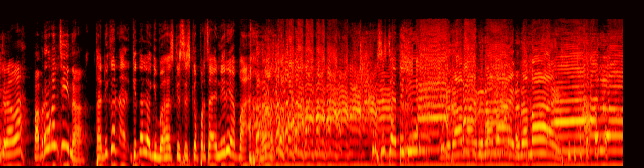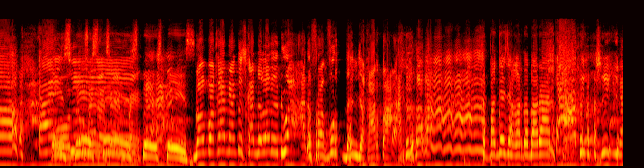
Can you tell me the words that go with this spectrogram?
kenapa Pak Bram kan Cina. tadi kan kita lagi bahas krisis kepercayaan diri ya pak krisis jati diri Udah damai, udah damai, udah damai. Aduh. Saya SMP. space space Nampaknya nanti skandal ada dua, ada Frankfurt dan Jakarta. tepatnya Jakarta Barat Anjing.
